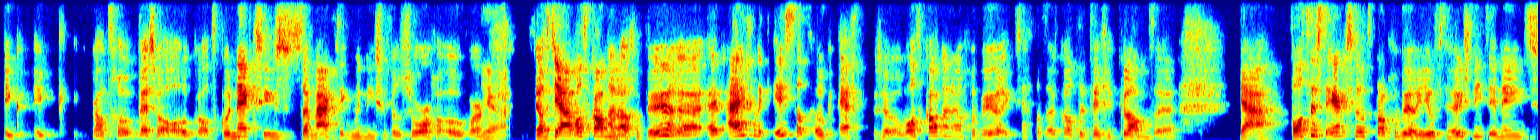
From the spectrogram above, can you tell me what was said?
ik, ik, ik, had gewoon best wel ook wat connecties. Dus daar maakte ik me niet zoveel zorgen over. Ja. Ik dacht, ja, wat kan er nou gebeuren? En eigenlijk is dat ook echt zo. Wat kan er nou gebeuren? Ik zeg dat ook altijd tegen klanten. ja, wat is het ergste dat kan gebeuren? Je hoeft heus niet ineens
